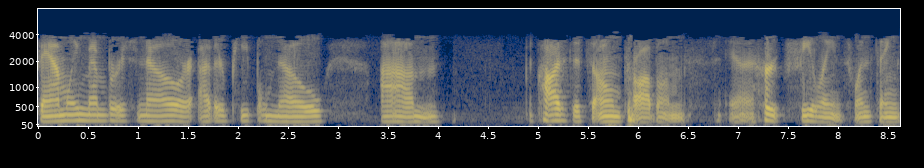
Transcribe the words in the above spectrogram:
family members know or other people know um, caused its own problems, uh, hurt feelings when things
